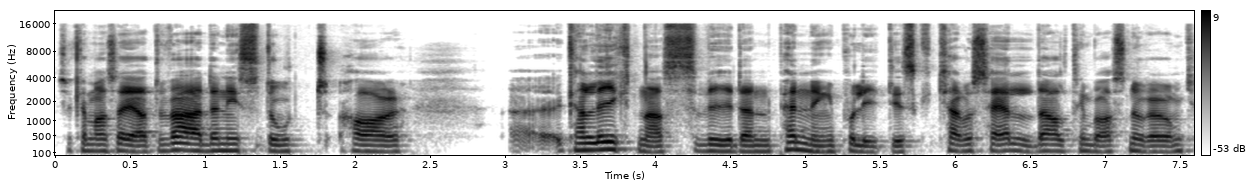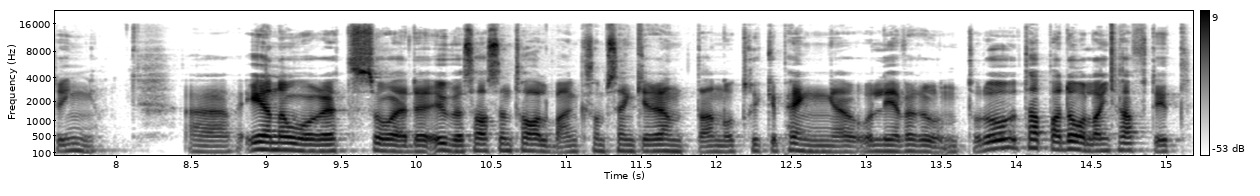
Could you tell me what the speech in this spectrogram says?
så kan man säga att världen i stort har eh, kan liknas vid en penningpolitisk karusell där allting bara snurrar omkring. Uh, ena året så är det USAs centralbank som sänker räntan och trycker pengar och lever runt och då tappar dollarn kraftigt.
